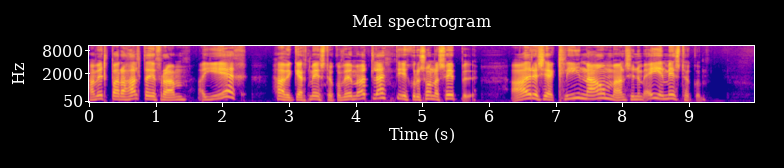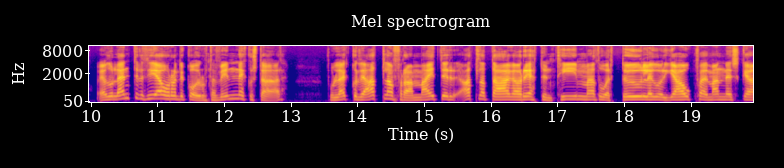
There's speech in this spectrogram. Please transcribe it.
Hann vill bara halda því fram að ég hafi gert mistök og við hefum öll lendi ykkur svona svipuðu. aðri sé að klína á mann sínum eigin mistökum og ef þú lendir því áhörandi góður út að vinna eitthvað staðar þú leggur því allan fram mætir alla daga á réttum tíma þú ert duglegur, jákvæð manneska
